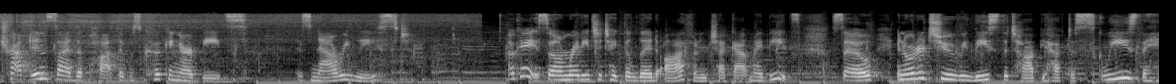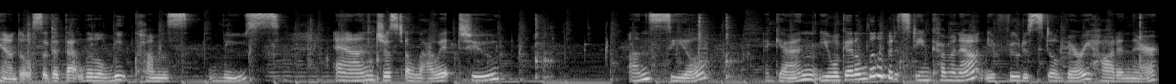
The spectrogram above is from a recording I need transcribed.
trapped inside the pot that was cooking our beets is now released. Okay, so I'm ready to take the lid off and check out my beets. So in order to release the top, you have to squeeze the handle so that that little loop comes loose and just allow it to unseal. Again, you will get a little bit of steam coming out. Your food is still very hot in there.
